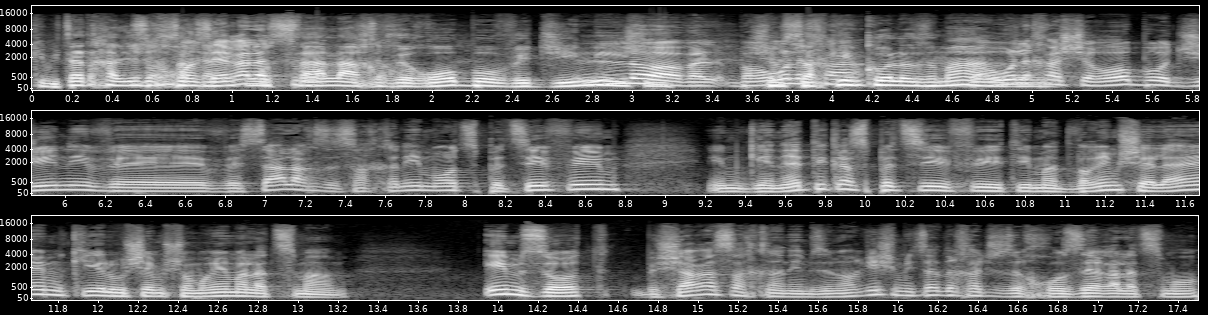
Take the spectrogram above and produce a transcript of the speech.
כי מצד אחד יש לך חוזר שחקנים על כמו עצמו, סאלח ורובו וג'יני, לא. שמשחקים כל הזמן. ברור ו- לך שרובו, ג'יני ו... וסאלח זה שחקנים מאוד ספציפיים, עם גנטיקה ספציפית, עם הדברים שלהם, כאילו, שהם שומרים על עצמם. עם זאת, בשאר השחקנים זה מרגיש מצד אחד שזה חוזר על עצמו.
